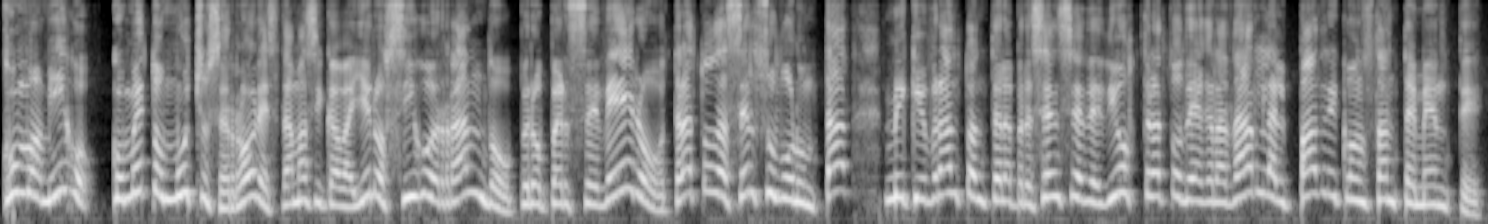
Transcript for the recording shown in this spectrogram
como amigo, cometo muchos errores, damas y caballeros, sigo errando, pero persevero, trato de hacer su voluntad, me quebranto ante la presencia de Dios, trato de agradarle al Padre constantemente.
